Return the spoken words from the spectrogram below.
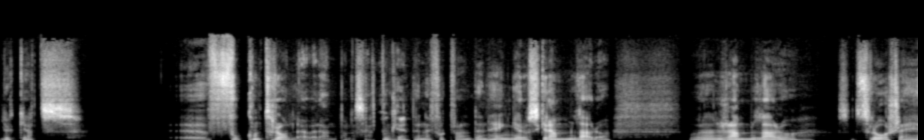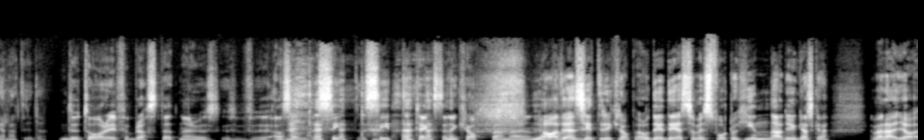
lyckats eh, få kontroll över den på något sätt. Okay. Den är fortfarande, den hänger och skramlar och, och den ramlar och slår sig hela tiden. Du tar dig för bröstet när du, alltså sitt, sitter texten i kroppen? När den... Ja, den sitter i kroppen och det är det som är svårt att hinna. Det är ju ganska, jag menar, jag,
